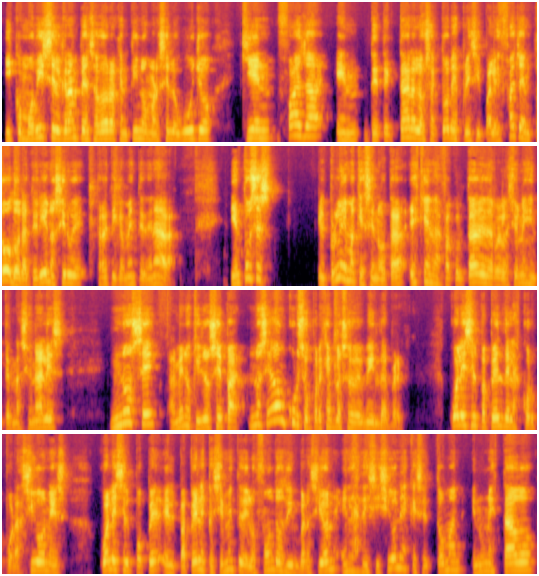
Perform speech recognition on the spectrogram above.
Y como dice el gran pensador argentino Marcelo Gullo, quien falla en detectar a los actores principales, falla en todo, la teoría no sirve prácticamente de nada. Y entonces, el problema que se nota es que en las facultades de relaciones internacionales no sé, al menos que yo sepa, no se da un curso, por ejemplo, sobre Bilderberg. ¿Cuál es el papel de las corporaciones? ¿Cuál es el papel, el papel especialmente de los fondos de inversión en las decisiones que se toman en un Estado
